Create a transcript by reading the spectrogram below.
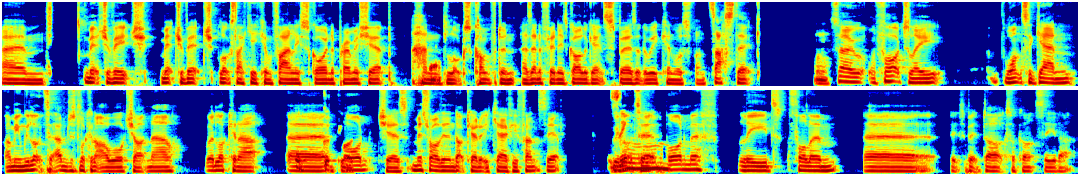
Um, Mitrovic, Mitrovic looks like he can finally score in the Premiership and looks confident as anything. His goal against Spurs at the weekend was fantastic. Mm. So, unfortunately, once again, I mean, we looked at, I'm just looking at our war chart now. We're looking at uh, good plug. Bourne, cheers, missrolling.co.uk if you fancy it. We Zing. looked at Bournemouth, Leeds, Fulham. Uh, it's a bit dark, so I can't see that.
